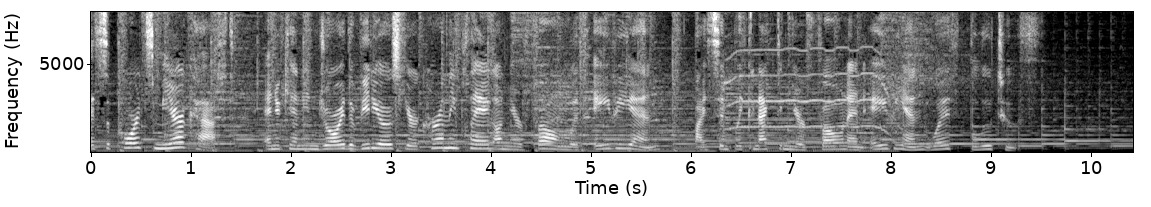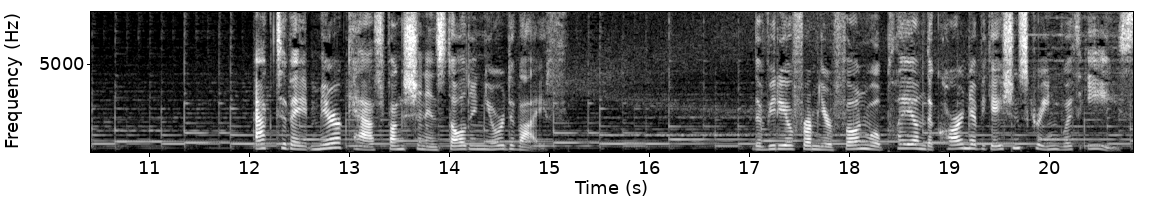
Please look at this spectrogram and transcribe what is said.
It supports Miracast, and you can enjoy the videos you're currently playing on your phone with AVN by simply connecting your phone and AVN with Bluetooth. Activate Miracast function installed in your device. The video from your phone will play on the car navigation screen with ease.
